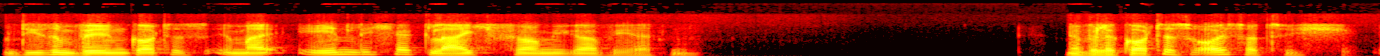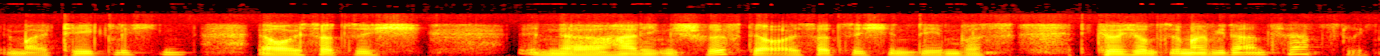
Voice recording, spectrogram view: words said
Und diesem Willen Gottes immer ähnlicher, gleichförmiger werden. Der Wille Gottes äußert sich im Alltäglichen, er äußert sich in der Heiligen Schrift, er äußert sich in dem, was die Kirche uns immer wieder ans Herz legt.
